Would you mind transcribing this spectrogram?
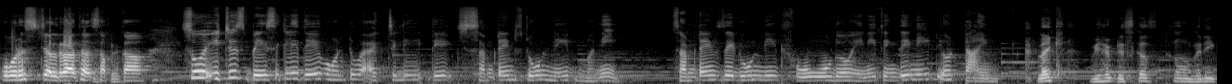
chorus चल रहा था सबका. So it is basically they want to actually, they sometimes don't need money. Sometimes they don't need food or anything, they need your time. Like we have discussed a very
